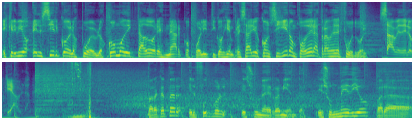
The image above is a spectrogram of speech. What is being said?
escribió El Circo de los Pueblos, cómo dictadores, narcos, políticos y empresarios consiguieron poder a través del fútbol. Sabe de lo que habla. Para Qatar el fútbol es una herramienta, es un medio para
